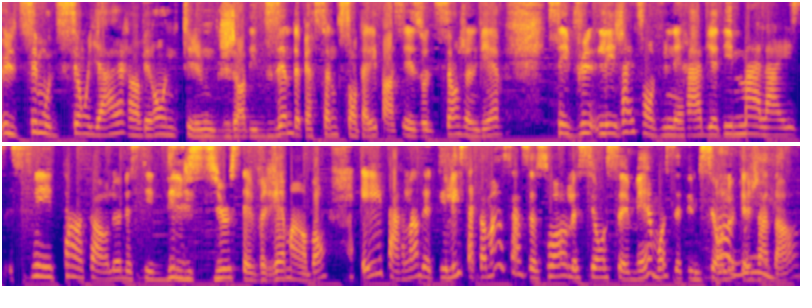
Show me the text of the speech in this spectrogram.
Ultime audition hier, environ une, une- genre des dizaines de personnes qui sont allées passer les auditions, Geneviève. C'est vu, les gens sont vulnérables, il y a des malaises. C'est encore là, là, c'est délicieux, c'était vraiment bon. Et parlant de télé, ça commence hein, ce soir, là, si on s'aimait, moi cette émission-là Ah que oui. j'adore.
